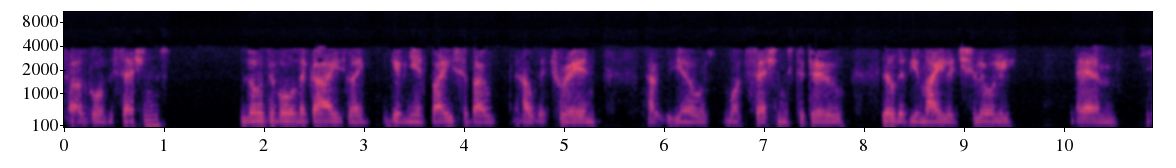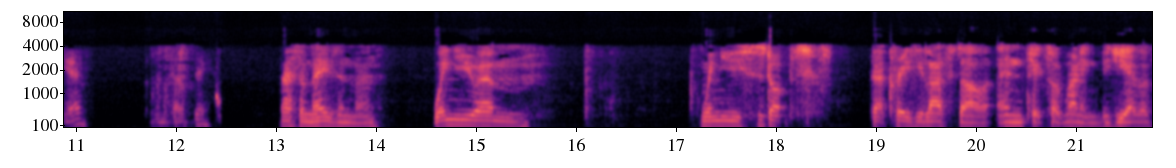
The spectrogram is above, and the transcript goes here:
Started going to sessions loads of older guys like giving you advice about how to train, how you know what sessions to do, build up your mileage slowly. Um, yeah, fantastic. That's amazing, man. When you um when you stopped that crazy lifestyle and picked up running, did you ever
